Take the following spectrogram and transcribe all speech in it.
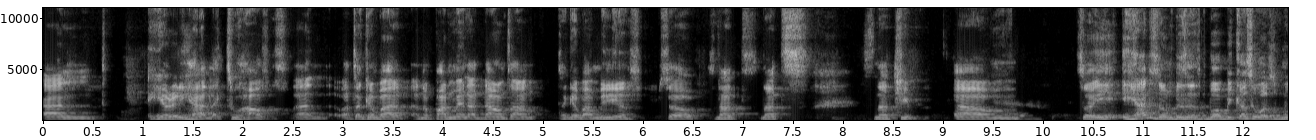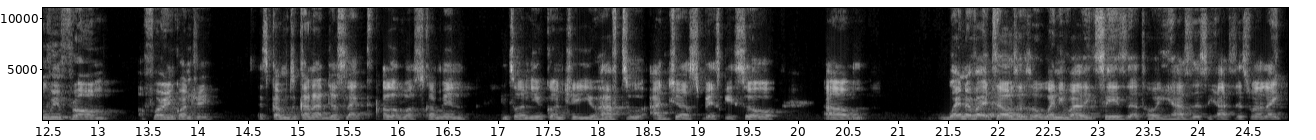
and he already had like two houses, and we're talking about an apartment at downtown, talking about millions. So it's not not it's not cheap. Um, yeah. So he, he had his own business, but because he was moving from a foreign country, it's coming to Canada, just like all of us coming into a new country, you have to adjust basically. So um, whenever it tells us or whenever he says that oh he has this, he has this, we're like,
